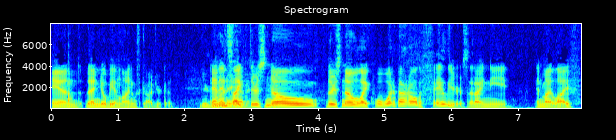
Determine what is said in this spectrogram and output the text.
and then you'll be in line with god you're good. You're and it's like heaven. there's no there's no like well what about all the failures that i need in my life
